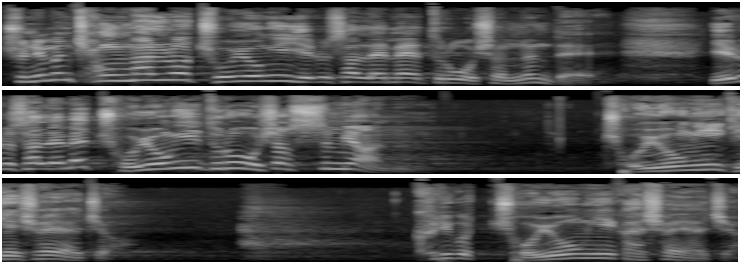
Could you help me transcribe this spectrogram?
주님은 정말로 조용히 예루살렘에 들어오셨는데 예루살렘에 조용히 들어오셨으면 조용히 계셔야죠. 그리고 조용히 가셔야죠.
